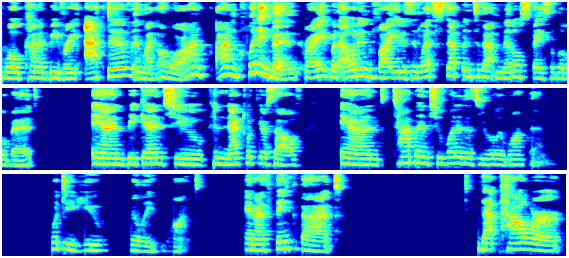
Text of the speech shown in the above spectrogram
will kind of be very active and like, oh well, I'm I'm quitting then, right? But I would invite you to say, let's step into that middle space a little bit and begin to connect with yourself and tap into what it is you really want then. What do you really want? And I think that that power,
